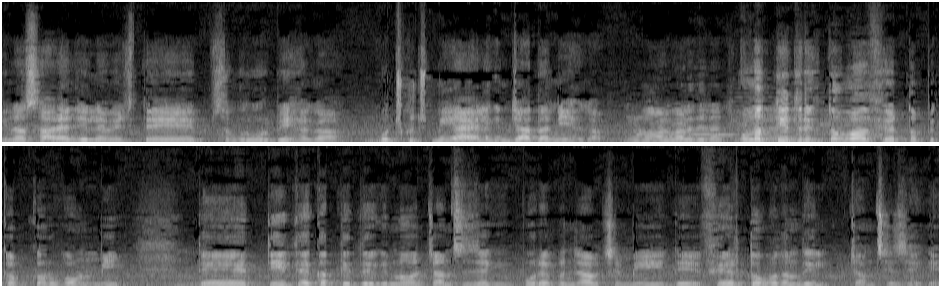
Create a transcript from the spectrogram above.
ਇਹਨਾਂ ਸਾਰੇ ਜ਼ਿਲ੍ਹਿਆਂ ਵਿੱਚ ਤੇ ਸੰਗਰੂਰ ਵੀ ਹੈਗਾ। ਕੁਝ ਕੁਝ ਮੀਂਹ ਆਇਆ ਲੇਕਿਨ ਜ਼ਿਆਦਾ ਨਹੀਂ ਹੈਗਾ। ਹੁਣ ਆਉਣ ਵਾਲੇ ਦਿਨਾਂ 'ਚ? 29 ਤਰੀਕ ਤੋਂ ਬਾਅਦ ਫਿਰ ਤੋਂ ਪਿਕਅਪ ਕਰੂਗਾ ਹੁਣ ਮੀਂਹ। ਤੇ 30 ਤੇ 31 ਤਰੀਕ ਨੂੰ ਚਾਂਸਸ ਹੈ ਕਿ ਪੂਰੇ ਪੰਜਾਬ 'ਚ ਮੀਂਹ ਦੇ ਫਿਰ ਤੋਂ ਵਧਣ ਦੇ ਚਾਂਸਸ ਹੈਗੇ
